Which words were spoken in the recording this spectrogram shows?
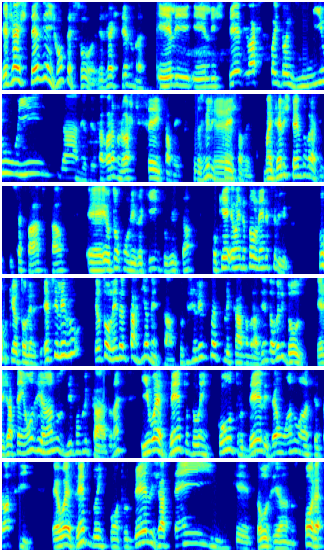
Ele já esteve em João Pessoa, ele já esteve no Brasil. Ele, ele esteve, eu acho que foi 2000 e... Ah, meu Deus, agora não eu acho que 6, talvez. 2006, é. talvez. Mas ele esteve no Brasil, isso é fato tal. É, eu estou com um livro aqui, inclusive, então, porque eu ainda estou lendo esse livro. Por que eu estou lendo esse? Esse livro, eu estou lendo ele tardiamente, tá? porque esse livro foi publicado no Brasil em 2012. Ele já tem 11 anos de publicado, né? E o evento do encontro deles é um ano antes. Então, assim, é o evento do encontro deles já tem que, 12 anos. Ora,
